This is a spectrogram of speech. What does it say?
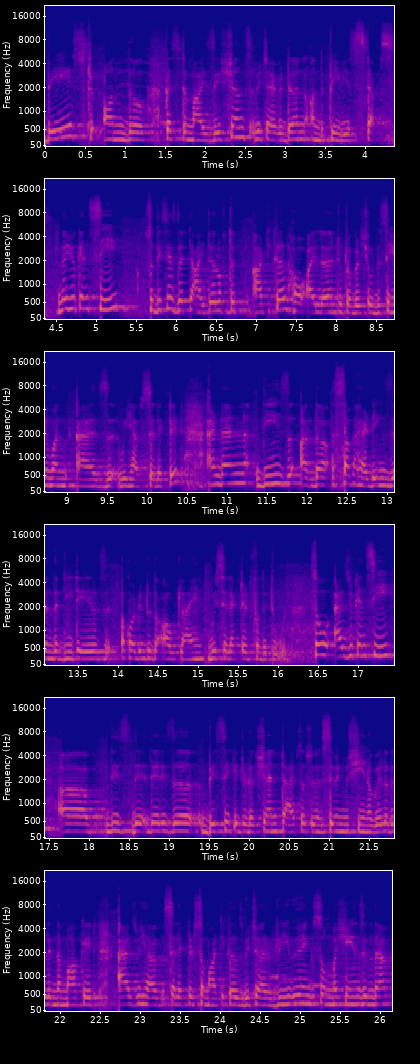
based on the customizations which I've done on the previous steps. Now you can see, so this is the title of the article, how I learned to troubleshoot the same one as we have selected. And then these are the subheadings and the details according to the outline we selected for the tool. So as you can see, uh, there is a basic introduction, types of sewing machine available in the market as we have selected some articles which are reviewing some machines in them.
